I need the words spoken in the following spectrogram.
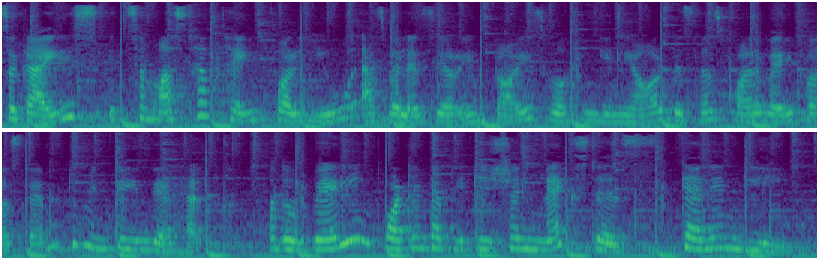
so guys, it's a must-have thing for you as well as your employees working in your business for the very first time to maintain their health. Now The very important application next is Calendly.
